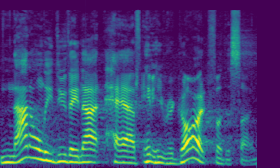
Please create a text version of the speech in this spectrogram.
Not only do they not have any regard for the son,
